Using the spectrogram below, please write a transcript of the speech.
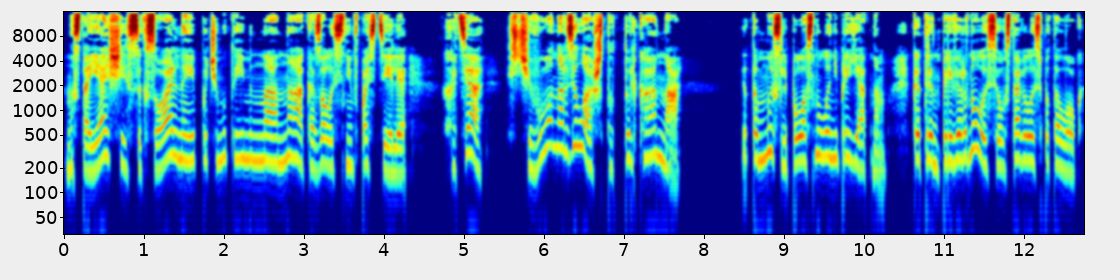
Настоящий, сексуальный, и почему-то именно она оказалась с ним в постели. Хотя, с чего она взяла, что только она? Эта мысль полоснула неприятным. Кэтрин перевернулась и уставилась в потолок.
